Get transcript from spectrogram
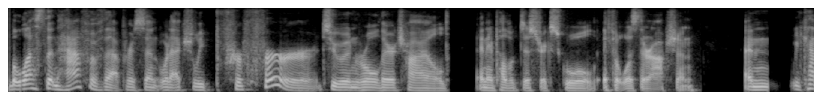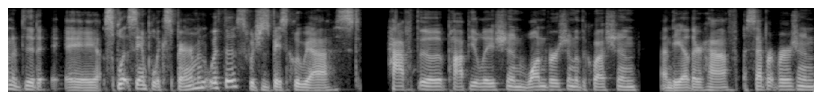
but less than half of that percent would actually prefer to enroll their child in a public district school if it was their option. And we kind of did a split sample experiment with this, which is basically we asked half the population one version of the question and the other half a separate version.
